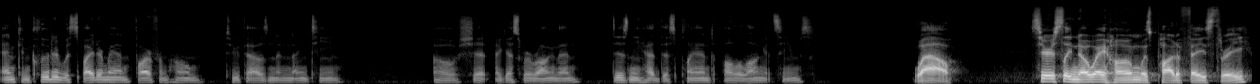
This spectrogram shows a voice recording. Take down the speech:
and concluded with Spider Man Far From Home 2019. Oh shit, I guess we're wrong then. Disney had this planned all along, it seems. Wow. Seriously, No Way Home was part of Phase 3?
